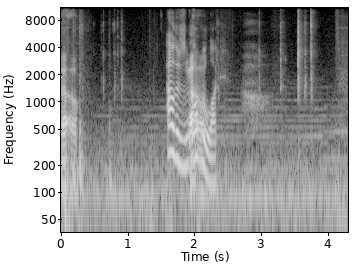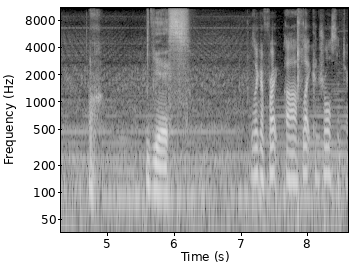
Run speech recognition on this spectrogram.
uh oh. Oh, there's an Uh-oh. overlook. Yes. It's like a flight, uh, flight control center.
